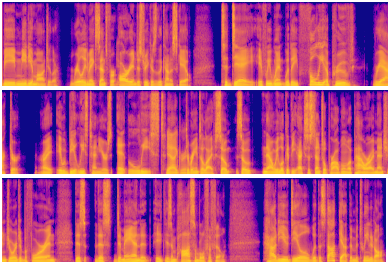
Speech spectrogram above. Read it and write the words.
be medium modular, really to make sense for our industry because of the kind of scale. Today, if we went with a fully approved reactor, right, it would be at least 10 years, at least Yeah, I agree. to bring it to life. So so now we look at the existential problem of power. I mentioned Georgia before and this this demand that it is impossible to fulfill. How do you deal with the stopgap in between it all?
